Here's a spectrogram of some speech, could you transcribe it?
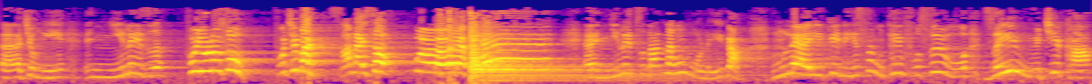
呃呃，叫你，你那是不由啰嗦，夫妻们上来手。哎，你那知道能不来个？我来给你身体服食物，人与健康，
